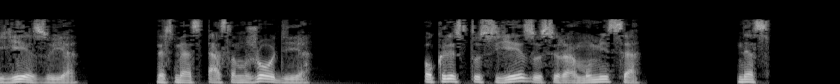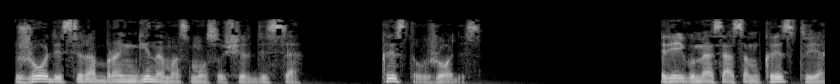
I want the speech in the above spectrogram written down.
Jėzuje, nes mes esam žodyje. O Kristus Jėzus yra mumise, nes žodis yra branginamas mūsų širdise. Kristaus žodis. Ir jeigu mes esam Kristuje,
